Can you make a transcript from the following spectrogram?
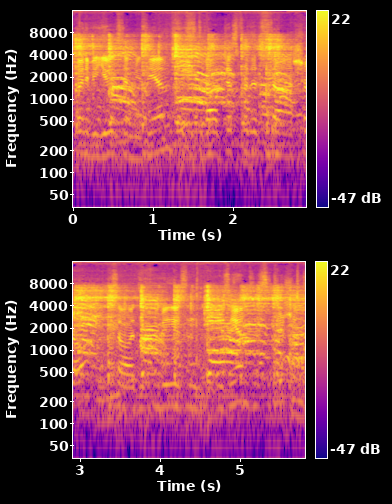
going to be used in museums. It's developed just for this uh, show, so it can be used in museums, institutions,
